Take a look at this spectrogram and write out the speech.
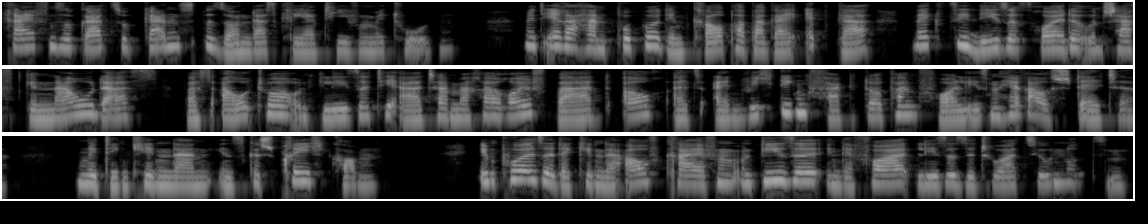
greifen sogar zu ganz besonders kreativen Methoden. Mit ihrer Handpuppe, dem Graupapagei Edgar, weckt sie Lesefreude und schafft genau das, was Autor und Lesetheatermacher Rolf Barth auch als einen wichtigen Faktor beim Vorlesen herausstellte. Mit den Kindern ins Gespräch kommen. Impulse der Kinder aufgreifen und diese in der Vorlesesituation nutzen.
